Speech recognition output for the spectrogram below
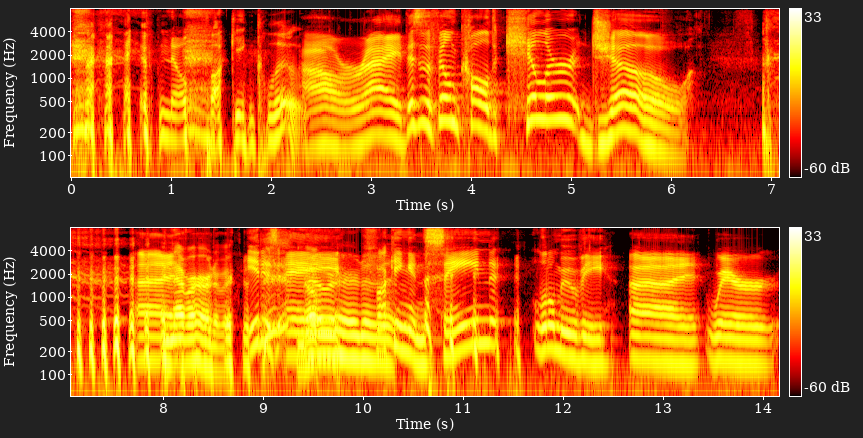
have no fucking clue. All right. This is a film called Killer Joe. I never heard of it. It is Never heard a of it. fucking insane little movie uh, where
